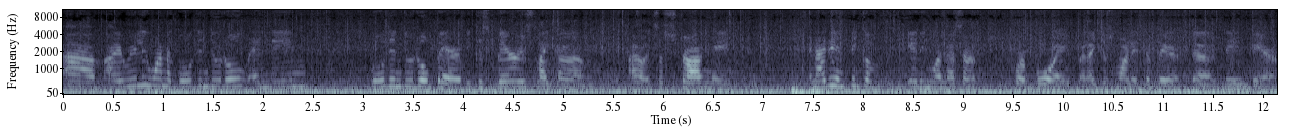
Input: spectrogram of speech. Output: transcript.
um i really want a golden doodle and name golden doodle bear because bear is like a don't it's a strong name. And i didn't think of getting one as a for a boy but i just wanted the bear the name bear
